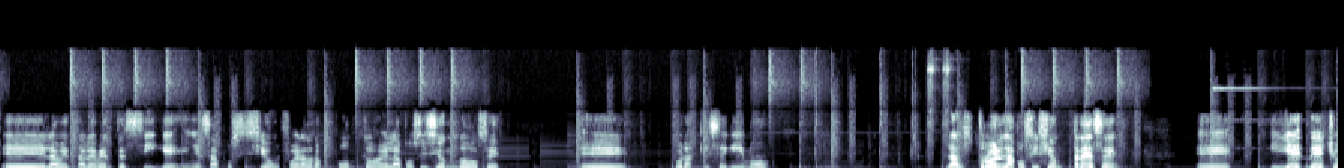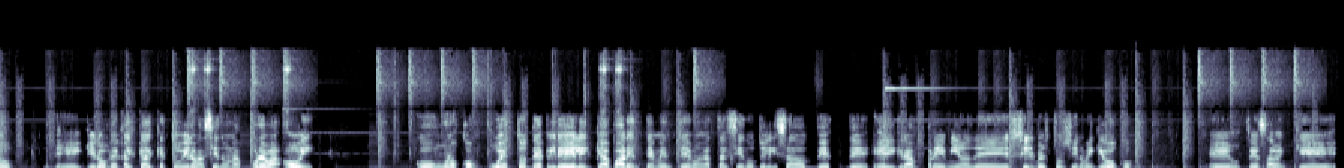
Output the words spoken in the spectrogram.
eh, lamentablemente sigue en esa posición fuera de los puntos en la posición 12. Eh, por aquí seguimos. Lance en la posición 13 eh, y de hecho, quiero recalcar que estuvieron haciendo unas pruebas hoy con unos compuestos de Pirelli que aparentemente van a estar siendo utilizados desde el Gran Premio de Silverstone, si no me equivoco. Ustedes saben que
